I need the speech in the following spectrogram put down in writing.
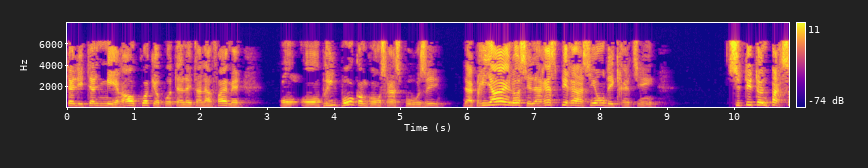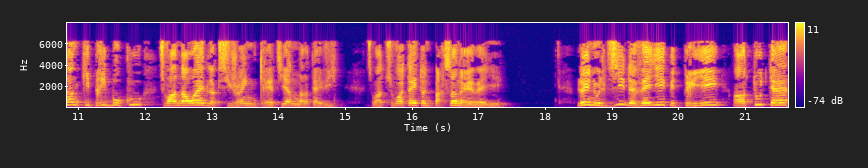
tel et tel miracle, pourquoi qu'il n'y a pas telle et telle affaire, mais on, on prie pas comme qu'on serait supposé. La prière, là, c'est la respiration des chrétiens. Si tu es une personne qui prie beaucoup, tu vas en avoir de l'oxygène chrétienne dans ta vie. Tu vas, tu vas être une personne réveillée. Là, il nous le dit de veiller puis de prier en tout temps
